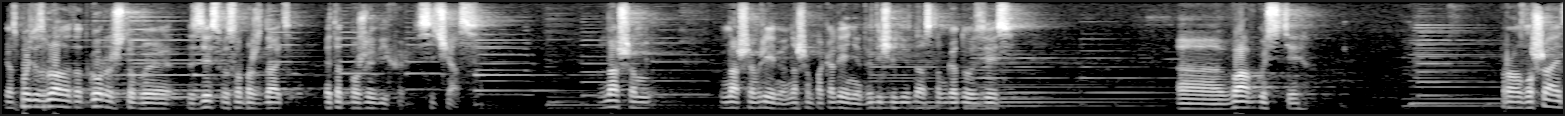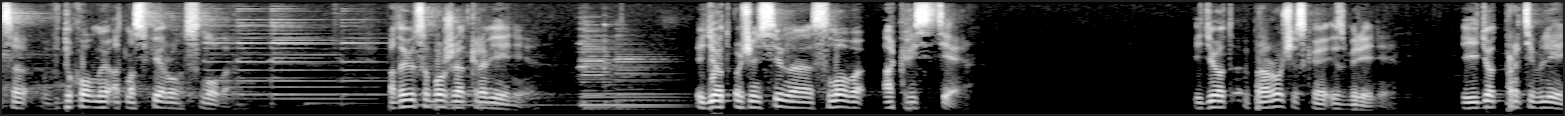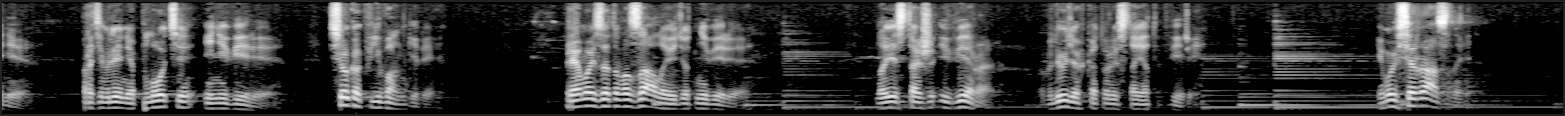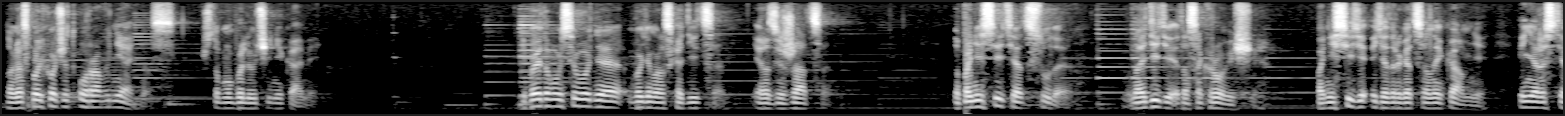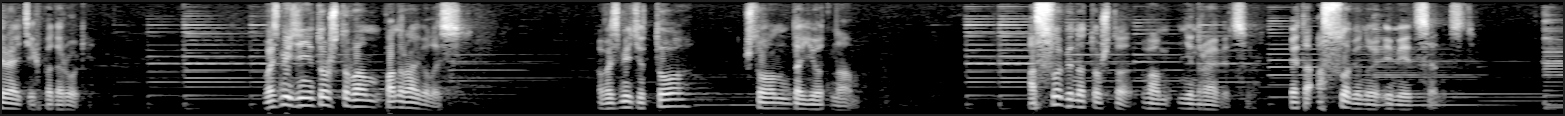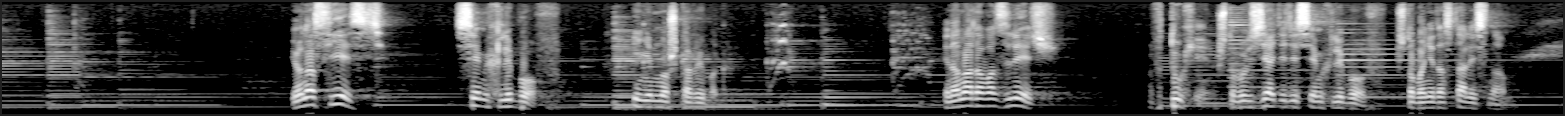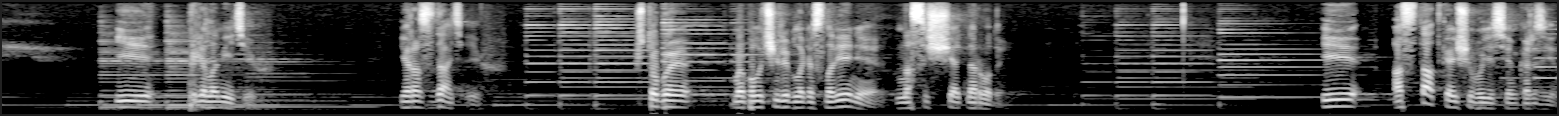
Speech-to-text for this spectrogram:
Господь избрал этот город, чтобы здесь высвобождать этот Божий вихрь сейчас. В нашем в наше время, в нашем поколении, в 2019 году здесь э, в августе провозглашается в духовную атмосферу Слова. Подаются Божьи откровения. Идет очень сильное слово о кресте. Идет пророческое измерение. И идет противление. Противление плоти и неверия. Все как в Евангелии. Прямо из этого зала идет неверие. Но есть также и вера в людях, которые стоят в вере. И мы все разные. Но Господь хочет уравнять нас, чтобы мы были учениками. И поэтому сегодня будем расходиться и разъезжаться. Но понесите отсюда, найдите это сокровище, понесите эти драгоценные камни и не растирайте их по дороге. Возьмите не то, что вам понравилось, а возьмите то, что Он дает нам. Особенно то, что вам не нравится. Это особенную имеет ценность. И у нас есть семь хлебов и немножко рыбок. И нам надо возлечь в духе, чтобы взять эти семь хлебов, чтобы они достались нам – и преломить их, и раздать их, чтобы мы получили благословение насыщать народы. И остатка еще будет семь корзин.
